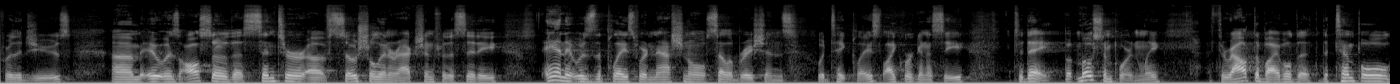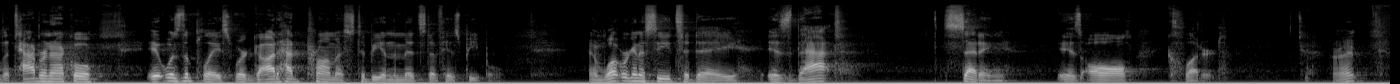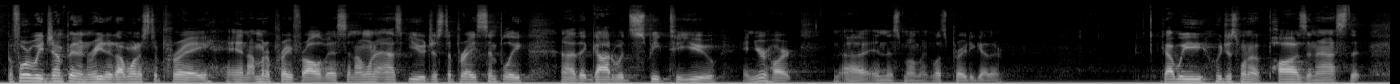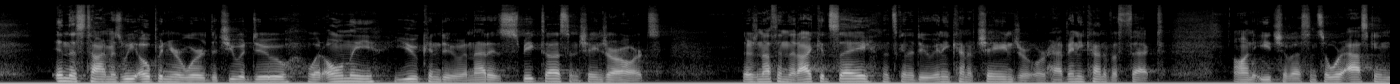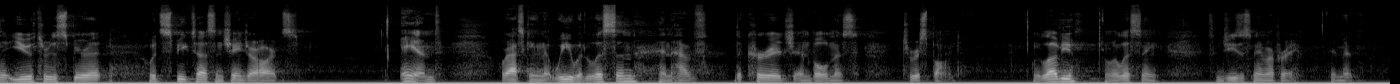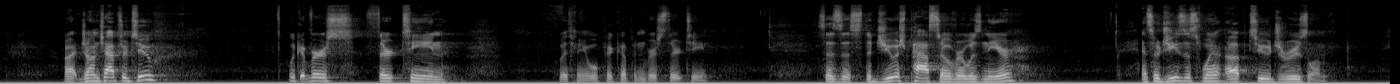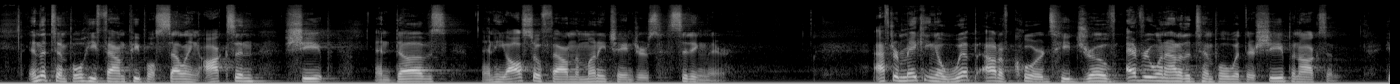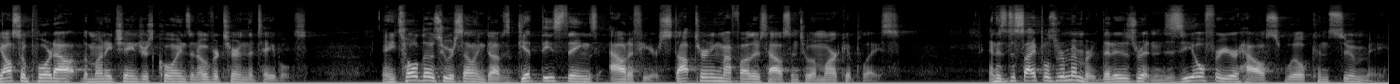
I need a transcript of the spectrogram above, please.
for the Jews. Um, it was also the center of social interaction for the city, and it was the place where national celebrations would take place, like we're going to see today. But most importantly, throughout the Bible, the, the temple, the tabernacle, it was the place where God had promised to be in the midst of his people. And what we're going to see today is that setting is all cluttered. All right? Before we jump in and read it, I want us to pray, and I'm going to pray for all of us, and I want to ask you just to pray simply uh, that God would speak to you in your heart uh, in this moment. Let's pray together. God, we, we just want to pause and ask that in this time, as we open your word, that you would do what only you can do, and that is speak to us and change our hearts. There's nothing that I could say that's going to do any kind of change or, or have any kind of effect on each of us. And so we're asking that you, through the Spirit, would speak to us and change our hearts. And we're asking that we would listen and have the courage and boldness to respond. We love you and we're listening. It's in Jesus' name I pray. Amen. All right, John chapter 2. Look at verse 13 with me. We'll pick up in verse 13. It says this The Jewish Passover was near, and so Jesus went up to Jerusalem. In the temple, he found people selling oxen, sheep, and doves, and he also found the money changers sitting there. After making a whip out of cords, he drove everyone out of the temple with their sheep and oxen. He also poured out the money changers' coins and overturned the tables. And he told those who were selling doves, Get these things out of here. Stop turning my father's house into a marketplace. And his disciples remembered that it is written, Zeal for your house will consume me.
